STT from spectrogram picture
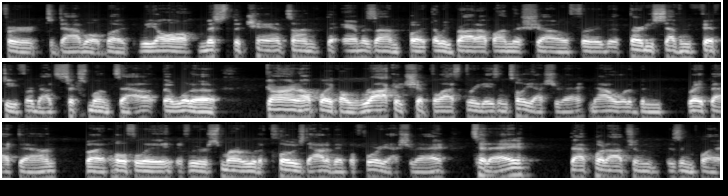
for to dabble. But we all missed the chance on the Amazon put that we brought up on the show for the thirty-seven fifty for about six months out. That would have gone up like a rocket ship the last three days until yesterday. Now it would have been right back down. But hopefully, if we were smart, we would have closed out of it before yesterday today, that put option is in play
